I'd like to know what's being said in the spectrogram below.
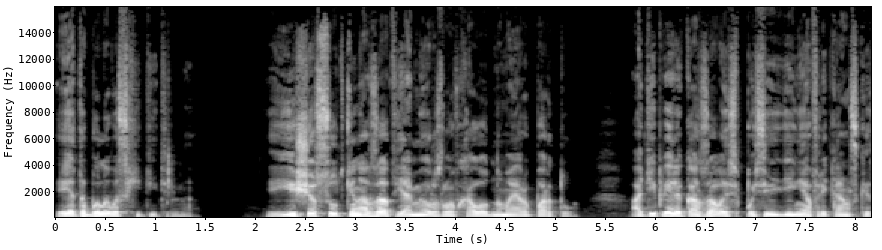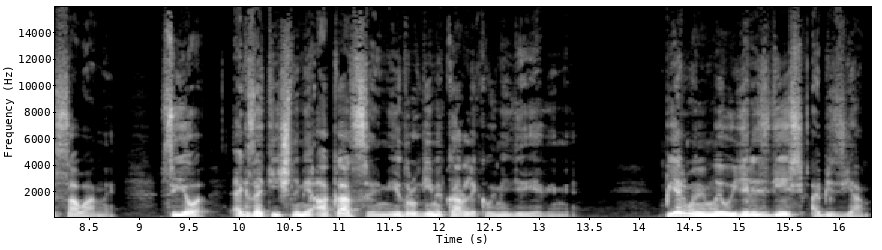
И это было восхитительно. И еще сутки назад я мерзла в холодном аэропорту, а теперь оказалась посередине африканской саванны с ее экзотичными акациями и другими карликовыми деревьями. Первыми мы увидели здесь обезьян.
